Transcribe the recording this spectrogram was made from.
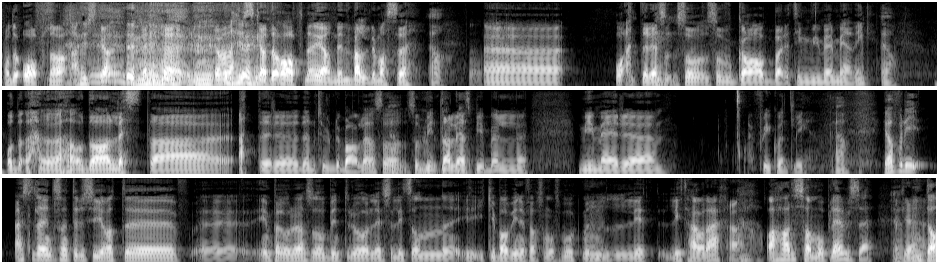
og det åpna Jeg husker ja, men jeg husker at det åpna øynene mine veldig masse. Ja. Uh, og etter det så, så, så ga bare ting mye mer mening. Ja. Og da, og da leste jeg etter den turen til Bali, så, så begynte jeg å lese Bibelen mye mer uh, frequently. Ja, fordi jeg synes det er interessant det du sier, at eh, i en periode der så begynte du å lese litt sånn eh, Ikke bare begynne i første Mosebok, men litt, litt her og der. Ja. Og jeg hadde samme opplevelse. Okay. Men da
